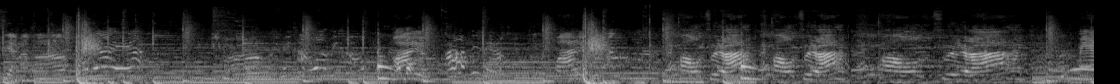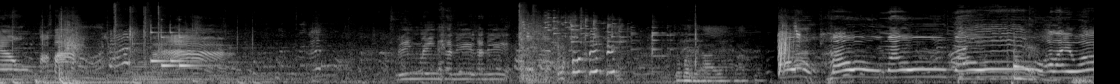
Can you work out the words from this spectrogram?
เสียงนะครับไปไปเป่าเสือเป่าเสือเป่าเสือ แมวหมาป่าลิงลิงชะนีชะนีจะหมดเวลายครับเมาเมาเมาอะไรวะ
